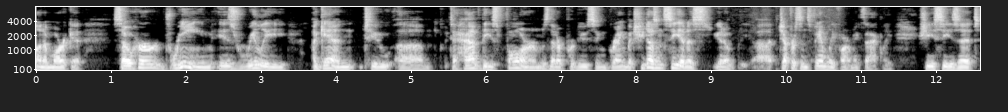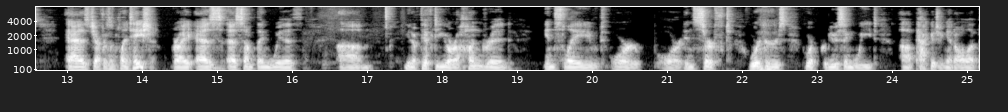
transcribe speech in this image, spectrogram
on a market. So her dream is really again to um, to have these farms that are producing grain, but she doesn't see it as you know uh, Jefferson's family farm exactly. She sees it as Jefferson Plantation, right? As as something with um, you know 50 or 100 enslaved or or enserfed mm-hmm. Workers mm-hmm. who are producing wheat, uh, packaging it all up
